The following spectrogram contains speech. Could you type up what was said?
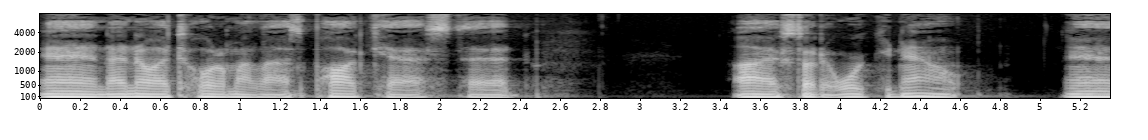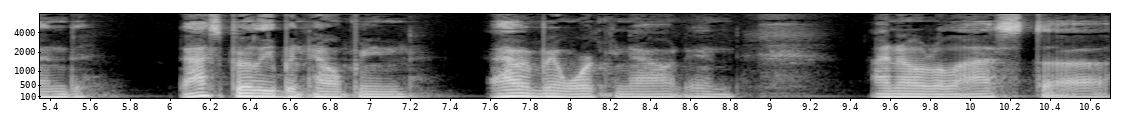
And I know I told on my last podcast that I started working out and that's really been helping. I haven't been working out and I know the last uh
